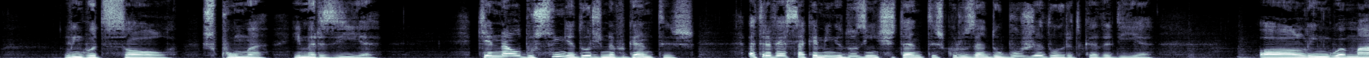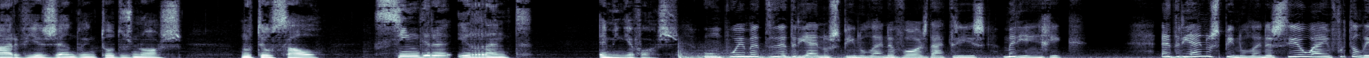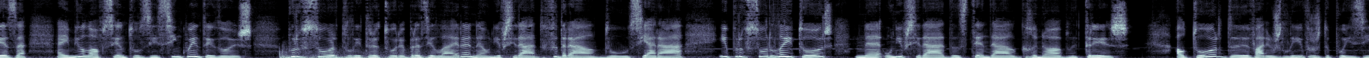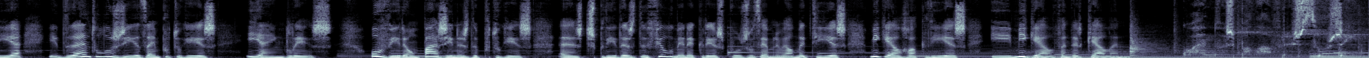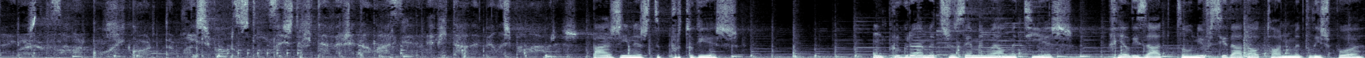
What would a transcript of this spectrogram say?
língua de sol, espuma e maresia, que a nau dos sonhadores navegantes atravessa a caminho dos instantes cruzando o bujador de cada dia. Ó oh, língua mar viajando em todos nós, no teu sal, singra errante, a minha voz. Um poema de Adriano Spínola na voz da atriz Maria Henrique. Adriano Spínola nasceu em Fortaleza em 1952, professor de literatura brasileira na Universidade Federal do Ceará e professor leitor na Universidade Stendhal Grenoble III. Autor de vários livros de poesia e de antologias em português e em inglês. Ouviram páginas de português, as despedidas de Filomena Crespo, José Manuel Matias, Miguel Roque Dias e Miguel van der Kellen. Quando as palavras surgem inteiras de falar com rigor também. As vozes dizem estrita varanda larga, habitada pelas palavras. Páginas de português. Um programa de José Manuel Matias, realizado pela Universidade Autónoma de Lisboa.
